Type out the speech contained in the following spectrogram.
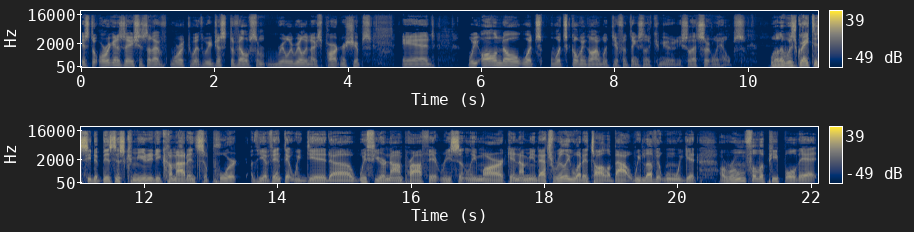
is the organizations that I've worked with. We've just developed some really, really nice partnerships, and we all know what's what's going on with different things in the community. So that certainly helps. Well, it was great to see the business community come out and support the event that we did uh, with your nonprofit recently, Mark. And I mean, that's really what it's all about. We love it when we get a room full of people that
